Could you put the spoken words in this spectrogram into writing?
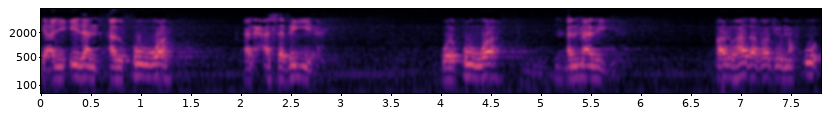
يعني إذن القوة الحسبية والقوة المالية. قالوا هذا الرجل مفقود.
